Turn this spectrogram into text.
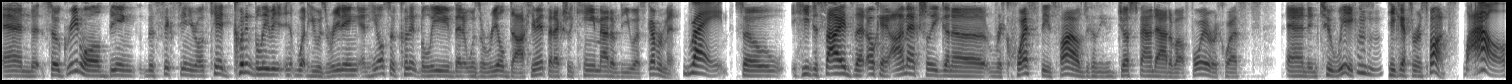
And so Greenwald, being the 16 year old kid, couldn't believe it, what he was reading, and he also couldn't believe that it was a real document that actually came out of the US government. Right. So he decides that, okay, I'm actually going to request these files because he just found out about FOIA requests. And in two weeks, Mhm. he gets a response. Wow.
